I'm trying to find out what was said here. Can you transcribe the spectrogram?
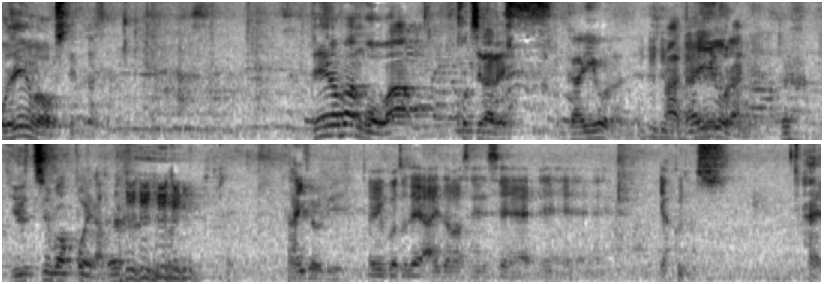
お電話をしてください。電話番号はこちらです。概要欄であ概要欄に。YouTuber っぽいな。誕生日。ということで相沢先生、えー、役年はい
